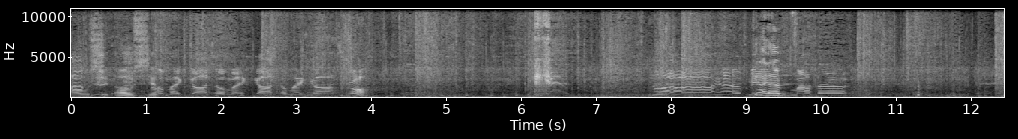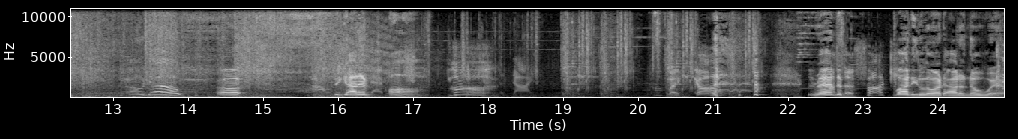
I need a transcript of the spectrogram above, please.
Oh shit, oh shit. Oh my god, oh my god, oh my god. Oh, Oh, help me, Get him! mother! oh no! Oh, we got him. Oh, Oh my god, random what bunny lord out of nowhere.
